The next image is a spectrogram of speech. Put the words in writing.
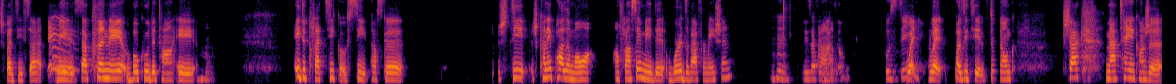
Je vais dire ça. Mais ça prenait beaucoup de temps et, et de pratique aussi parce que je dis, je connais pas le mot en français, mais des words of affirmation. Mm-hmm. Les affirmations um, positives. Oui, oui, positives. Donc, chaque matin, quand je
